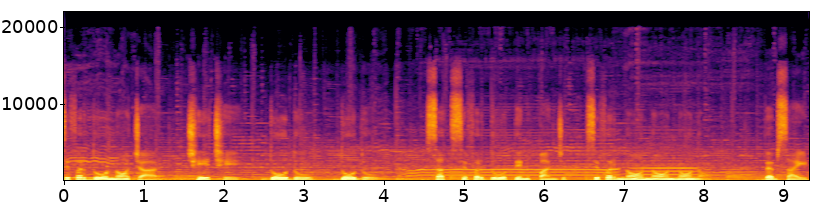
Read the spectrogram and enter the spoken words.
0294 66 2222 7023509999 ਵੈਬਸਾਈਟ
